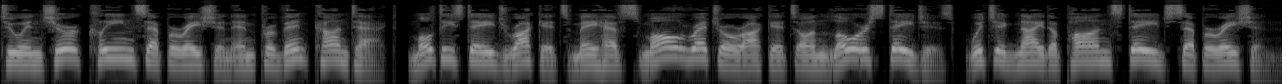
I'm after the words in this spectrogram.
To ensure clean separation and prevent contact, multistage rockets may have small retrorockets on lower stages, which ignite upon stage separation.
